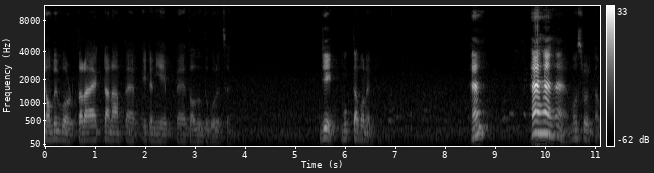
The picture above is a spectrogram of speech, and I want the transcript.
নভেম্বর তারা একটানা আহ, এটা নিয়ে তদন্ত করেছেন। জি মুক্তা বলেন। হ্যাঁ? হ্যাঁ হ্যাঁ হ্যাঁ মোস্ট ওয়েলকাম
